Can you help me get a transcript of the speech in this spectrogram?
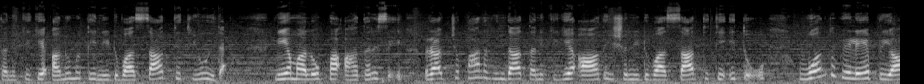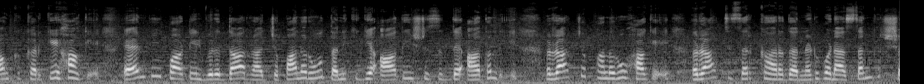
ತನಿಖೆಗೆ ಅನುಮತಿ ನೀಡುವ ಸಾಧ್ಯತೆಯೂ ಇದೆ. ನಿಯಮ ಲೋಪ ಆಧರಿಸಿ ರಾಜ್ಯಪಾಲರಿಂದ ತನಿಖೆಗೆ ಆದೇಶ ನೀಡುವ ಸಾಧ್ಯತೆ ಇದ್ದು, ಒಂದು ವೇಳೆ ಪ್ರಿಯಾಂಕ್ ಖರ್ಗೆ ಹಾಗೆ ಎನ್ಬಿ ಪಾಟೀಲ್ ವಿರುದ್ಧ ರಾಜ್ಯಪಾಲರು ತನಿಖೆಗೆ ಆದೇಶಿಸಿದ್ದೇ ಆದಲ್ಲಿ ರಾಜ್ಯಪಾಲರು ಹಾಗೆ ರಾಜ್ಯ ಸರ್ಕಾರದ ನಡುವಣ ಸಂಘರ್ಷ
